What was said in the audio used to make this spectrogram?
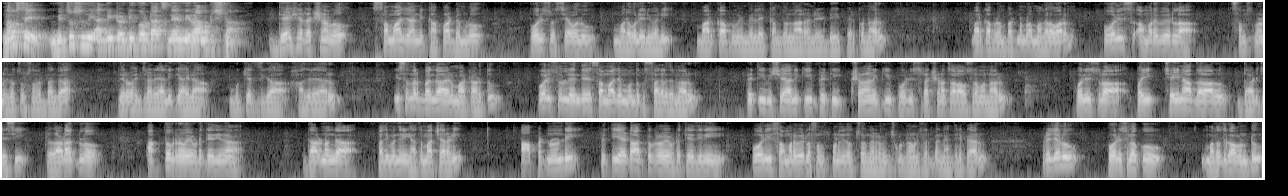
నమస్తే మీరు చూస్తుంది అగ్ని ట్వంటీ ఫోర్ టాక్స్ నేను మీ రామకృష్ణ. దేశ రక్షణలో సమాజాన్ని కాపాడడంలో పోలీసుల సేవలు మరవలేనివని మార్కాపురం ఎమ్మెల్యే కందుల నారాయణ రెడ్డి పేర్కొన్నారు. మార్కాపురం పట్టణంలో మంగళవారం పోలీస్ అమరవీరుల సంస్మరణ దినోత్సవం సందర్భంగా నిర్వహించిన ర్యాలీకి ఆయన ముఖ్య అతిథిగా హాజరయ్యారు. ఈ సందర్భంగా ఆయన మాట్లాడుతూ పోలీసులు లేదే సమాజం ముందుకు సాగలేదన్నారు. ప్రతి విషయానికి ప్రతి క్షణానికి పోలీసు రక్షణ చాలా అవసరమన్నారు. పోలీసులపై చైనా దళాలు దాడి చేసి లడాఖ్లో అక్టోబర్ ఇరవై ఒకటో తేదీన దారుణంగా పది మందిని హతమార్చారని అప్పటి నుండి ప్రతి ఏటా అక్టోబర్ ఇరవై ఒకటో తేదీని పోలీస్ అమరవీరుల సంస్మరణ దినోత్సవంగా నిర్వహించుకుంటున్నామని సందర్భంగా ఆయన తెలిపారు. ప్రజలు పోలీసులకు మద్దతుగా ఉంటూ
